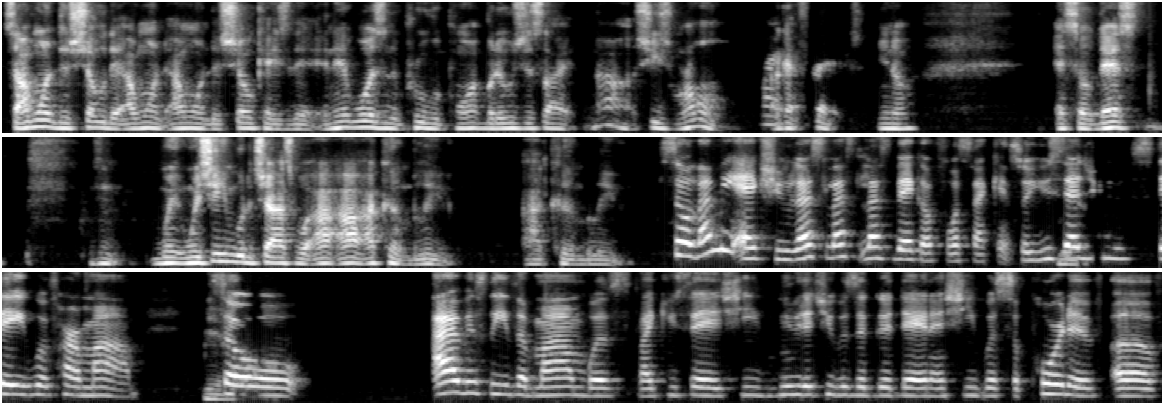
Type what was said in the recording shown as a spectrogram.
So I wanted to show that. I want I wanted to showcase that. And it wasn't a prove a point, but it was just like, nah, she's wrong. Right. I got facts, you know. And so that's when when she with the child support, I, I I couldn't believe it. I couldn't believe it. So let me ask you, let's let's let's back up for a second. So you said yeah. you stayed with her mom. Yeah. So obviously the mom was like you said she knew that you was a good dad and she was supportive of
